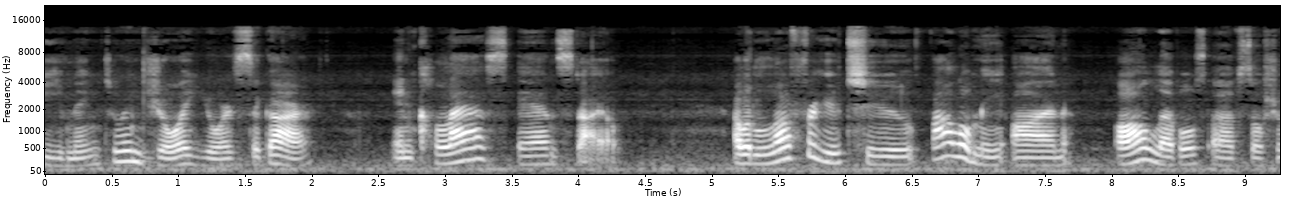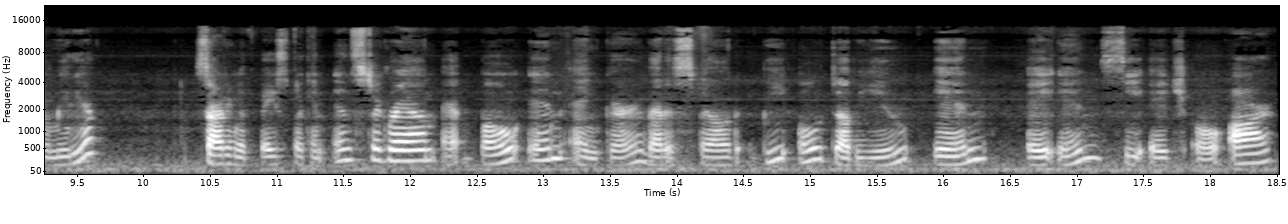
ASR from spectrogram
evening to enjoy your cigar in class and style. I would love for you to follow me on all levels of social media, starting with Facebook and Instagram at Bow and Anchor. That is spelled B O W N A N C H O R.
